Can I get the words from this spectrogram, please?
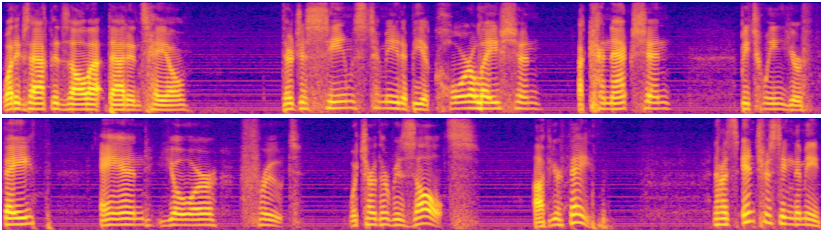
What exactly does all that, that entail? There just seems to me to be a correlation, a connection between your faith and your fruit, which are the results of your faith. Now, it's interesting to me.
